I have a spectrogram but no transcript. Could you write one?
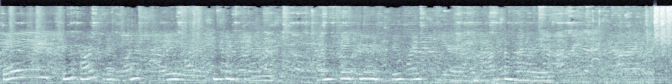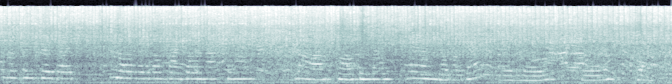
Spade, two hearts, and one spade. I see some winners. One spade here and two hearts here. Have some winners. I'm pretty sure that two dollar minimum, five dollar maximum. No, small for guys, and no more guys, and no for guys.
